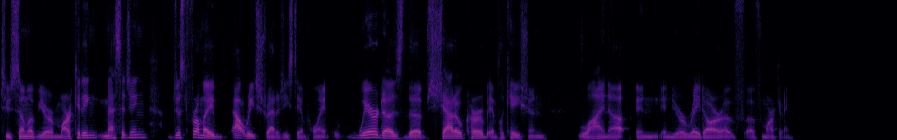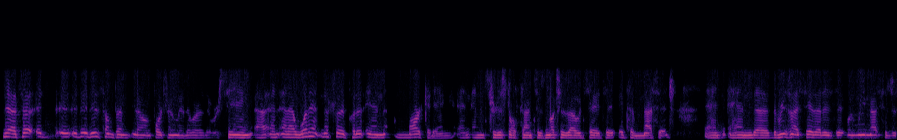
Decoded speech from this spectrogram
to some of your marketing messaging just from a outreach strategy standpoint where does the shadow curve implication line up in in your radar of of marketing? Yeah, it's a, it, it, it is something you know, unfortunately that we're that we're seeing, uh, and and I wouldn't necessarily put it in marketing and in its traditional sense as much as I would say it's a it's a message, and and uh, the reason I say that is that when we message this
